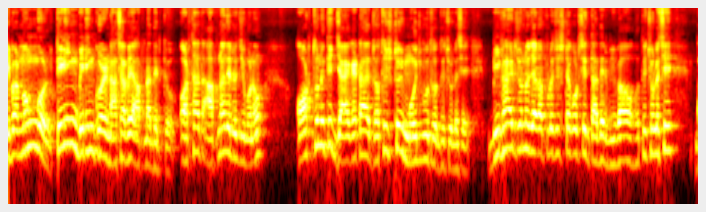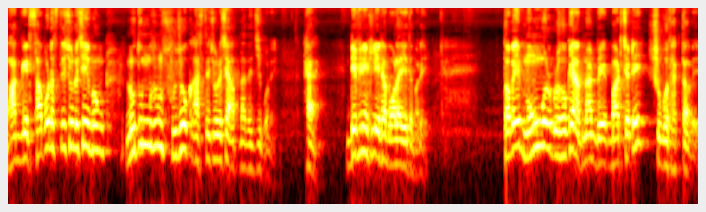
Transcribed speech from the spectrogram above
এবার মঙ্গল তিরিং বিরিং করে নাচাবে আপনাদেরকেও। অর্থাৎ আপনাদেরও জীবনেও অর্থনৈতিক জায়গাটা যথেষ্টই মজবুত হতে চলেছে। বিবাহের জন্য যারা প্রচেষ্টা করছে, তাদের বিবাহ হতে চলেছে, ভাগ্যের সাপোর্ট আসতে চলেছে এবং নতুন নতুন সুযোগ আসতে চলেছে আপনাদের জীবনে। হ্যাঁ ডেফিনেটলি এটা বলা যেতে পারে। তবে মঙ্গল গ্রহকে আপনার বার্চাটে শুভ থাকতে হবে।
